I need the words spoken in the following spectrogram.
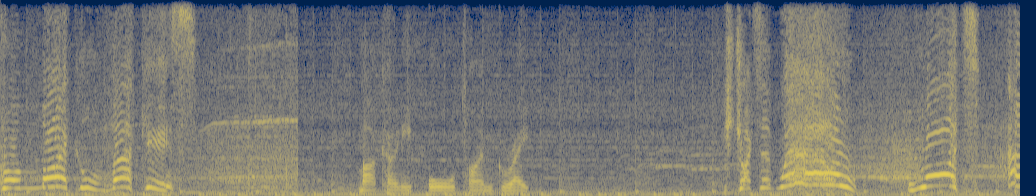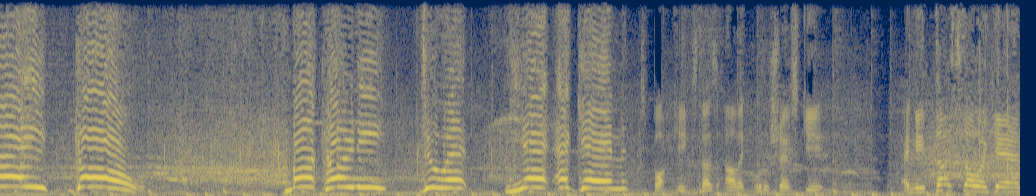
from Michael Vakis! Marconi, all-time great. He strikes it well! What a goal! Marconi do it yet again. Spot kicks does Alek Urushevsky, and he does so again.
